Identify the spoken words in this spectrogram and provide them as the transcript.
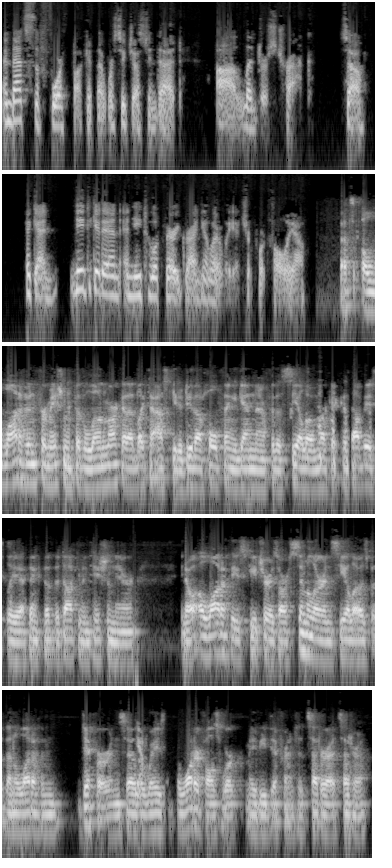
And that's the fourth bucket that we're suggesting that uh, lenders track. So again, need to get in and need to look very granularly at your portfolio. That's a lot of information for the loan market. I'd like to ask you to do that whole thing again now for the CLO market, because obviously I think that the documentation there you know, a lot of these features are similar in CLOs, but then a lot of them differ. And so yep. the ways that the waterfalls work may be different, et cetera, et cetera.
